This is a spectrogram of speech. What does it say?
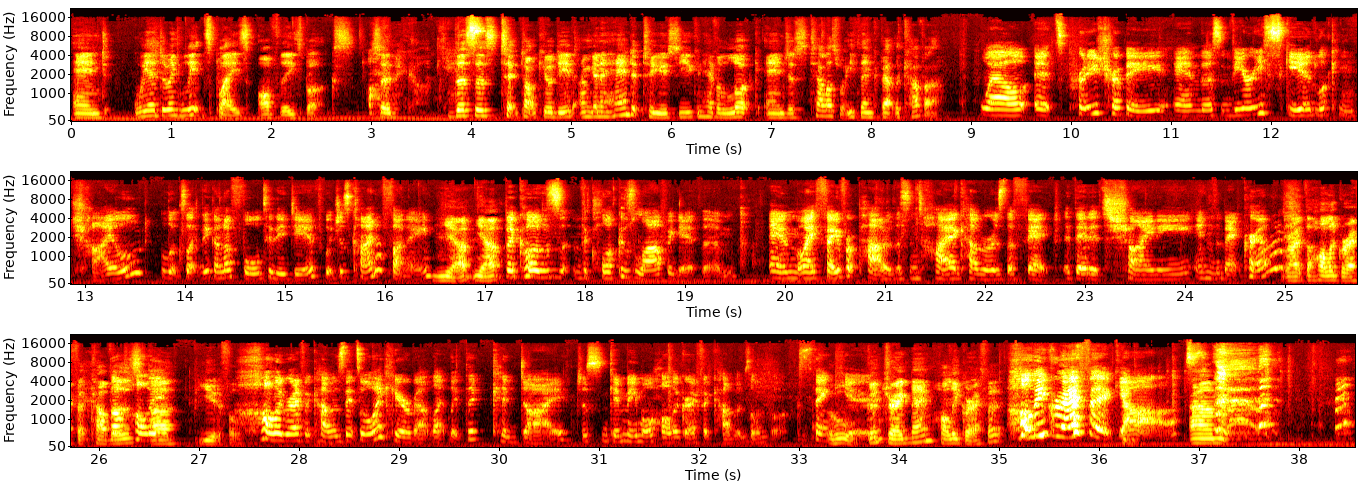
and we are doing let's plays of these books. Oh so my god. yes. this is Tick Tock You're Dead. I'm going to hand it to you so you can have a look and just tell us what you think about the cover. Well, it's pretty trippy, and this very scared looking child looks like they're gonna fall to their death, which is kind of funny. Yeah, yeah. because the clock is laughing at them. And my favourite part of this entire cover is the fact that it's shiny in the background. Right, the holographic covers holo- are beautiful. Holographic covers, that's all I care about. Like, let the kid die. Just give me more holographic covers on books. Thank Ooh, you. good drag name, holographic. Holographic, yeah. Um,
